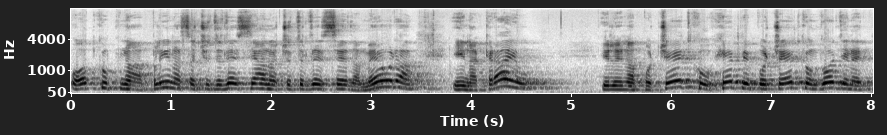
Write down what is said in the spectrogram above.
otkupna plina sa 41 na 47 eura i na kraju ili na početku, HEP je početkom godine e,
